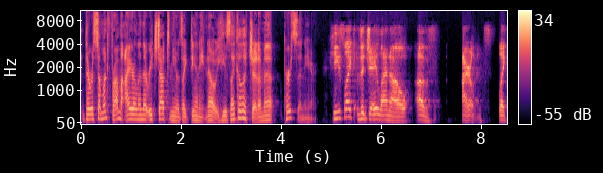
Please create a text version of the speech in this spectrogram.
there was someone from Ireland that reached out to me and was like, Danny, no, he's like a legitimate person here. he's like the Jay Leno of Ireland. Like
